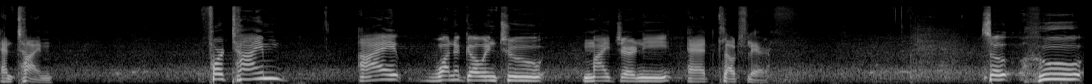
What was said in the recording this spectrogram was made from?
and time. For time, I want to go into my journey at Cloudflare. So who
